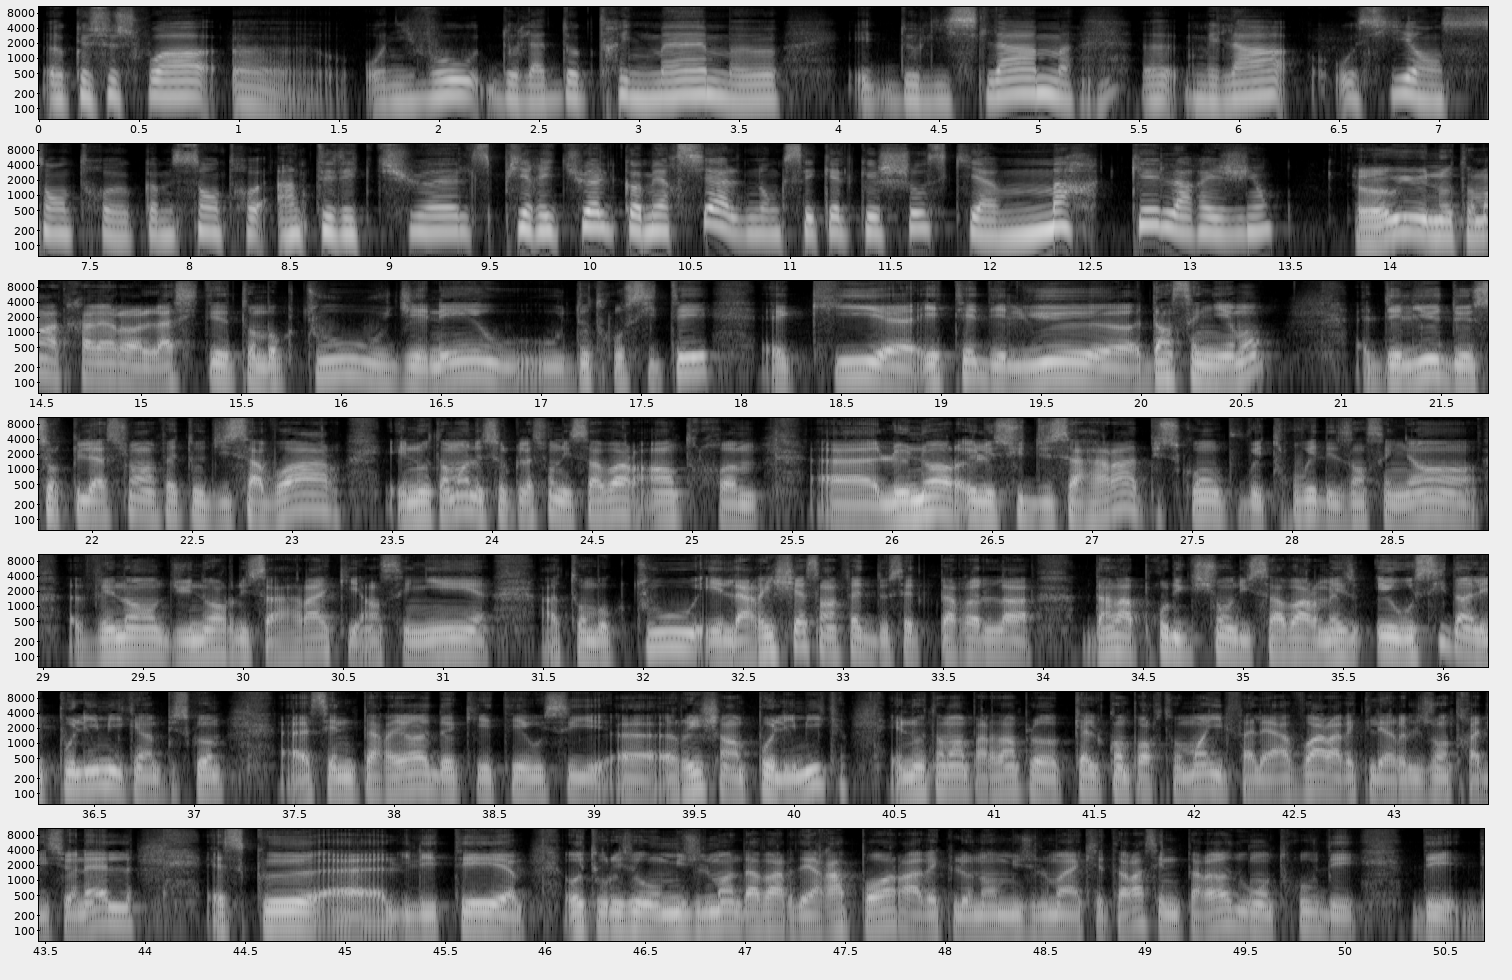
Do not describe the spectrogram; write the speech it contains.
euh, que ce soit euh, au niveau de la doctrine même et de l'islam, mhm. mais là aussi en centre, comme centre intellectuel, spirituel, commercial. Donc c'est quelque chose qui a marqué la région. Oui, notamment à travers la cité de Tombouctou ou Djenné ou, d'autres cités qui étaient des lieux d'enseignement des lieux de circulation en fait du savoir et notamment de circulation du savoir entre euh, le nord et le sud du Sahara puisqu'on pouvait trouver des enseignants venant du nord du Sahara qui enseignaient à Tombouctou. Et la richesse en fait de cette période-là dans la production du savoir mais et aussi dans les polémiques hein, puisque euh, c'est une période qui était aussi euh, riche en polémiques et notamment par exemple quel comportement il fallait avoir avec les religions traditionnelles. Est-ce que il était autorisé aux musulmans d'avoir des rapports avec le non musulman etc c'est une période où on trouve des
